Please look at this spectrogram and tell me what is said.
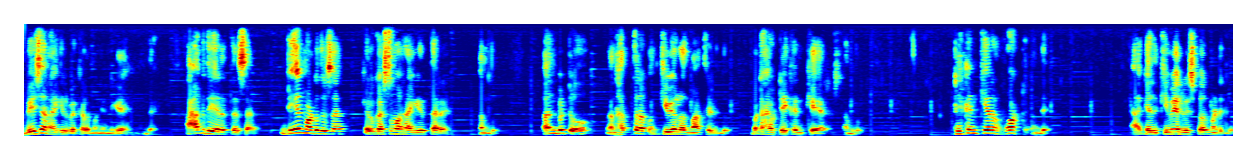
ಬೇಜಾರಾಗಿರ್ಬೇಕಲ್ಲಮ್ಮ ನಿನಗೆ? ಅಂದೆ. ಆಗದೇ ಇರುತ್ತೆ ಸರ್. ಏನು ಮಾಡೋದು ಸರ್? ಕೆಲವು ಕಸ್ಟಮರ್ ಆಗಿರ್ತಾರೆ ಅಂದ್ಲು. ಅಂದ್ಬಿಟ್ಟು ನನ್ನ ಹತ್ತಿರ ಬಂದು ಕಿವಿಯಲ್ಲಿ ಒಂದು ಮಾತು ಹೇಳಿದ್ದು but I have taken care ಅಂದ್ಲು. ಟೇಕನ್ ಕೇರ್ ಆಫ್ ವಾಟ್ ಅಂದೆ. ಹಾಗೆ ಅದು ಕಿವಿಯಲ್ಲಿ ವಿಸ್ಪರ್ ಮಾಡಿದ್ಲು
